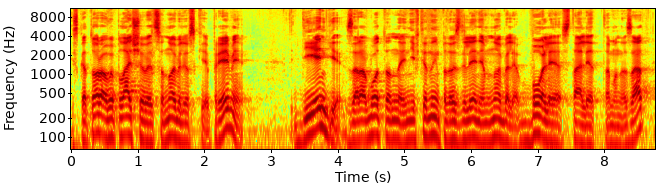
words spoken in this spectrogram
из которого выплачиваются Нобелевские премии, деньги, заработанные нефтяным подразделением Нобеля более 100 лет тому назад,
